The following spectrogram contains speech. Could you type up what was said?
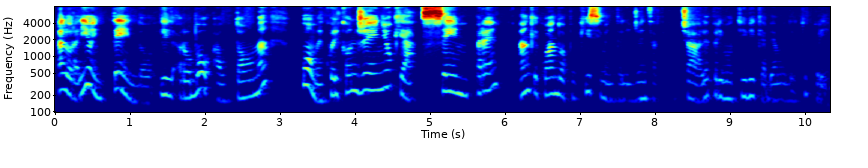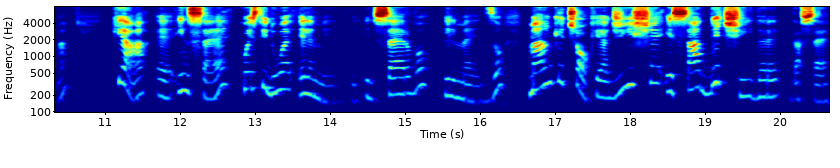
Allora, io intendo il robot automa come quel congegno che ha sempre, anche quando ha pochissima intelligenza artificiale, per i motivi che abbiamo detto prima, che ha eh, in sé questi due elementi, il servo, il mezzo, ma anche ciò che agisce e sa decidere da sé.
